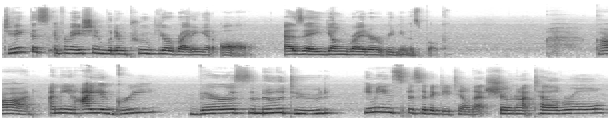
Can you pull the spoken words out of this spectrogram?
do you think this information would improve your writing at all as a young writer reading this book? God. I mean, I agree. Verisimilitude. He means specific detail, that show not tell rule.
